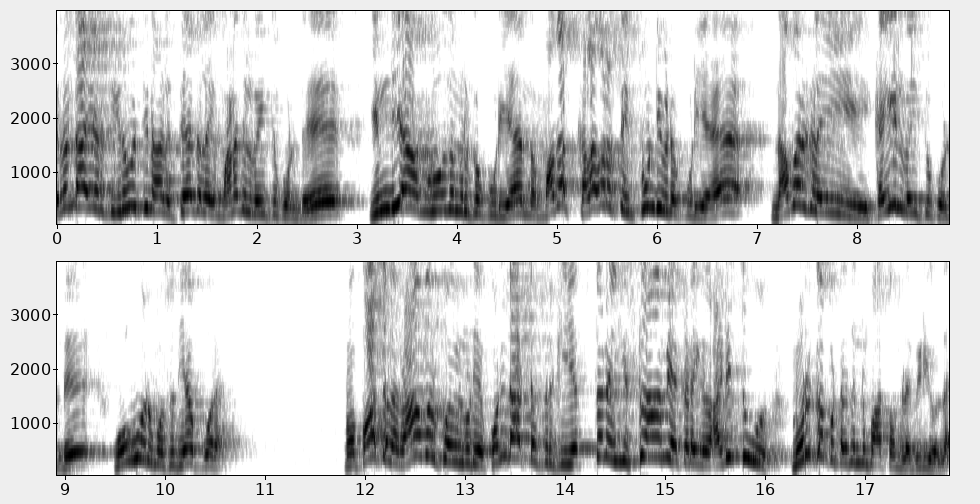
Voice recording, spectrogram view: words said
இரண்டாயிரத்தி இருபத்தி நாலு தேர்தலை மனதில் வைத்துக்கொண்டு இந்தியா முழுவதும் இருக்கக்கூடிய இந்த மத கலவரத்தை தூண்டிவிடக்கூடிய நபர்களை கையில் வைத்துக்கொண்டு ஒவ்வொரு மசூதியா போற. நம்ம பார்த்தல ராமர் கோவிலுடைய கொண்டாட்டத்திற்கு எத்தனை இஸ்லாமிய கடைகள் அடித்து நொறுக்கப்பட்டதுன்னு பார்த்தோம்ல வீடியோல.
